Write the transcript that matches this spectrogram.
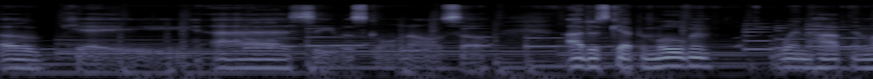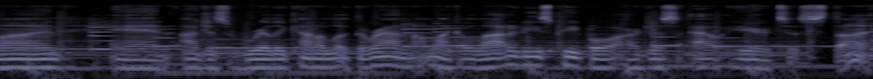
okay, I see what's going on. So I just kept it moving, went and hopped in line, and I just really kind of looked around. And I'm like, a lot of these people are just out here to stunt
